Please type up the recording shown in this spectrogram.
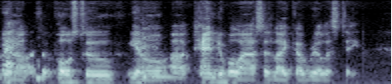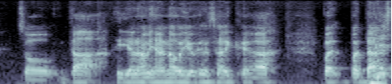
You right. know, as opposed to you know a tangible asset like a real estate. So, duh, you know, I mean, I know you. It's like, uh, but but that's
